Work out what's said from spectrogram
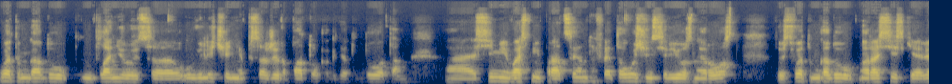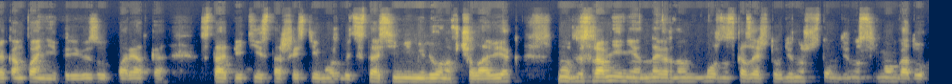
В этом году планируется увеличение пассажиропотока где-то до там, 7-8%. Это очень серьезный рост. То есть в этом году российские авиакомпании перевезут порядка 105-106, может быть, 107 миллионов человек. Ну, для сравнения, наверное, можно сказать, что в 96-97 году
